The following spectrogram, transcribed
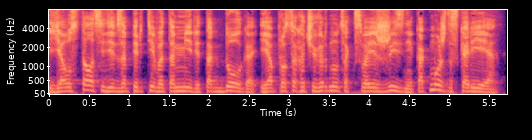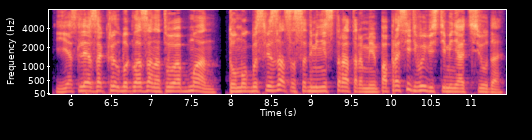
Я устал сидеть заперти в этом мире так долго, и я просто хочу вернуться к своей жизни как можно скорее. Если я закрыл бы глаза на твой обман, то мог бы связаться с администраторами и попросить вывести меня отсюда.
